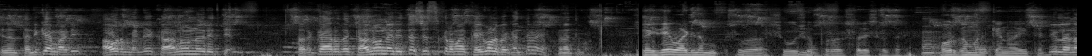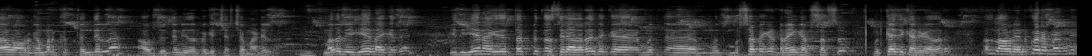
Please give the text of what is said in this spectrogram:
ಇದನ್ನು ತನಿಖೆ ಮಾಡಿ ಅವ್ರ ಮೇಲೆ ಕಾನೂನು ರೀತ್ಯ ಸರ್ಕಾರದ ಕಾನೂನು ರೀತಿಯ ಶಿಸ್ತು ಕ್ರಮ ಕೈಗೊಳ್ಬೇಕಂತೇಳಿ ವಿನಂತಿ ಮಾಡ್ತೀವಿ ಈಗ ಇದೇ ವಾರ್ಡಿನ ಶಿವ ಸದಸ್ಯರು ಸದಸ್ಯರಿದ್ದಾರೆ ಅವ್ರ ಗಮನಕ್ಕೆ ಏನೋ ಐತೆ? ಇಲ್ಲ ನಾವು ಅವ್ರ ಗಮನಕ್ಕೆ ತಂದಿಲ್ಲ ಅವ್ರ ಜೊತೆ ಇದ್ರ ಬಗ್ಗೆ ಚರ್ಚೆ ಮಾಡಿಲ್ಲ. ಮೊದಲು ಈಗ ಏನಾಗಿದೆ ಇದು ಏನಾಗಿದೆ ತಪ್ಪಿತ ಸರಿ ಆದ್ರೆ ಇದಕ್ಕೆ ಮುನ್ಸಭೆಗೆ ಡ್ರಾಯಿಂಗ್ ಆಫೀಸರ್ಸು ಮುಖ್ಯಾಧಿಕಾರಿಗಳಾದ್ರೆ. ಮೊದಲು ಅವ್ರು ಎನ್ಕ್ವೈರಿ ಮಾಡಲಿ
